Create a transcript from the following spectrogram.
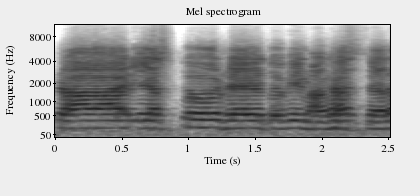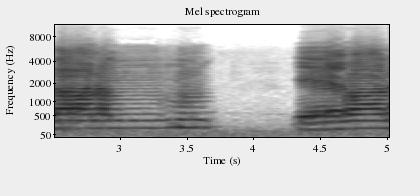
प्रार्यस्तुषेतु विमघस्य दानम्। एवान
